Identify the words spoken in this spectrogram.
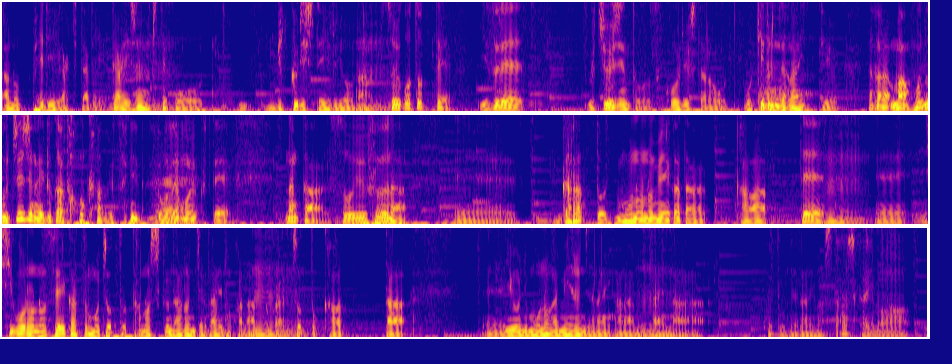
あのペリーが来たり外人が来てこう、びっくりしているような、うん。そういうことっていずれ宇宙人と交流したら起きるんじゃないっていう。だからまあほんと宇宙人がいるかどうかは別にどうでもよくて、なんかそういうふうな、えー、ガラッとものの見え方が変わって、うん。えー日頃の生活もちょっと楽しくなるんじゃないのかなとか、うん。ちょっと変わった、えーようにものが見えるんじゃないかなみたいなことを狙いました。確かにまあ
